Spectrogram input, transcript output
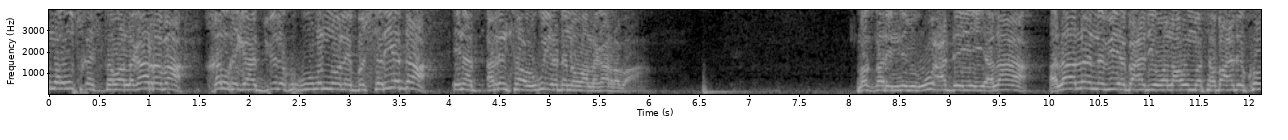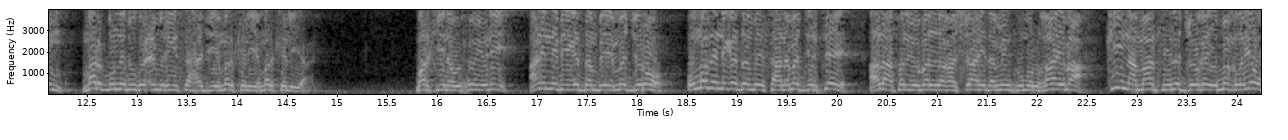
inaad u shaqaysata waa lagaa rabaa. Khalqiga adduunyada kugula noole bashariyadda inaad arrintaa ugu yeedhana waa lagaa rabaa. Maqarin nebigu uu caddeeyey alaa laa nabiya bacdii walaa ummata bacdikum. Mar buu nebigu cimrigiisa xajiyey mar keliya mar keliya markiina wuxuu yidhi ani nebi iga dambeeye ma jiro ummadin iga dambaysaana ma jirte. Alaa falyubalaga shaahida minkum alghaa'iba kiina maanta ila jooga i maqlayow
